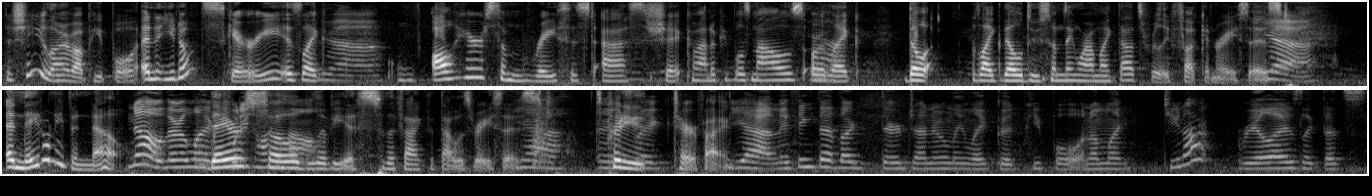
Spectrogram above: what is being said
the shit you learn about people. And you know what's scary is like yeah, I'll hear some racist ass shit come out of people's mouths or Yeah. like they'll like they'll do something where I'm like that's really fucking racist. yeah. And they don't even know. No, they're like they are, are so about? oblivious to the fact that that was racist. Yeah, It's and pretty it's like- terrifying. Yeah, and they think that like they're genuinely like good people, and I'm like, do you not realize like that's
